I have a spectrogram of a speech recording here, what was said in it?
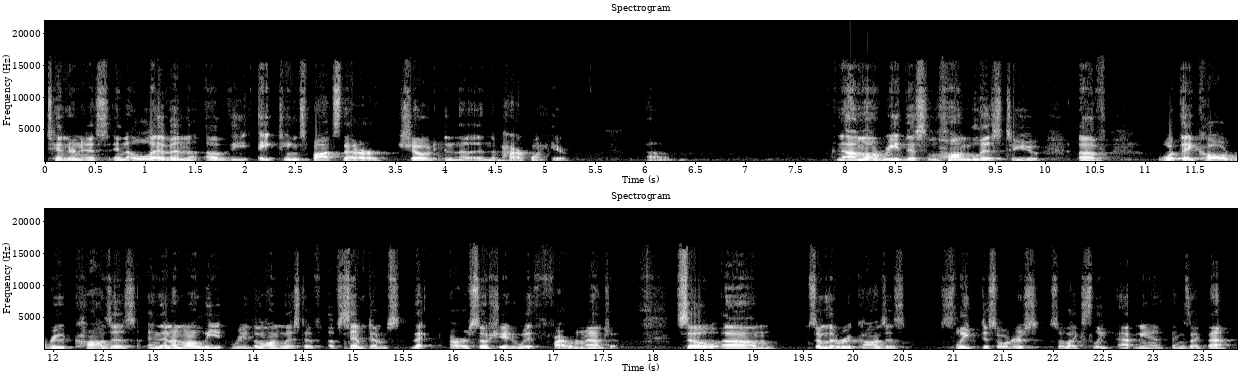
tenderness in 11 of the 18 spots that are showed in the in the PowerPoint here. Um, now, I'm going to read this long list to you of what they call root causes, and then I'm going to read the long list of, of symptoms that are associated with fibromyalgia. So, um, some of the root causes sleep disorders, so like sleep apnea, things like that,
